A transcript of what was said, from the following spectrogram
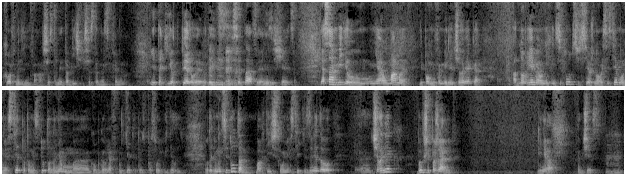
кровь на лимфа, а все остальные таблички, все остальное сохранено. И такие вот перлы выдаются диссертации, они защищаются. Я сам видел, у меня у мамы, не помню фамилию человека, одно время у них институт, сейчас же новая система, университет, потом институт, а на нем, э, грубо говоря, факультеты, то есть прослойку сделали. Вот этим институтом в Арктическом университете заведовал э, человек, бывший пожарник, генерал МЧС. Мгм.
